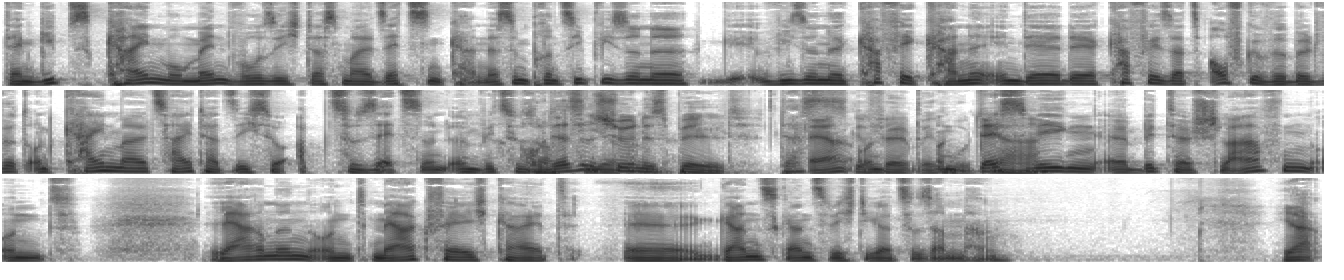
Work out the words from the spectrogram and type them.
dann dann gibt es keinen Moment, wo sich das mal setzen kann. Das ist im Prinzip wie so eine, wie so eine Kaffeekanne, in der der Kaffeesatz aufgewirbelt wird und kein Mal Zeit hat, sich so abzusetzen und irgendwie zu sortieren. Oh, das ist ein schönes Bild. Das ja, gefällt und, mir gut. Und deswegen ja. äh, bitte schlafen und lernen und Merkfähigkeit, äh, ganz, ganz wichtiger Zusammenhang. Ja,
